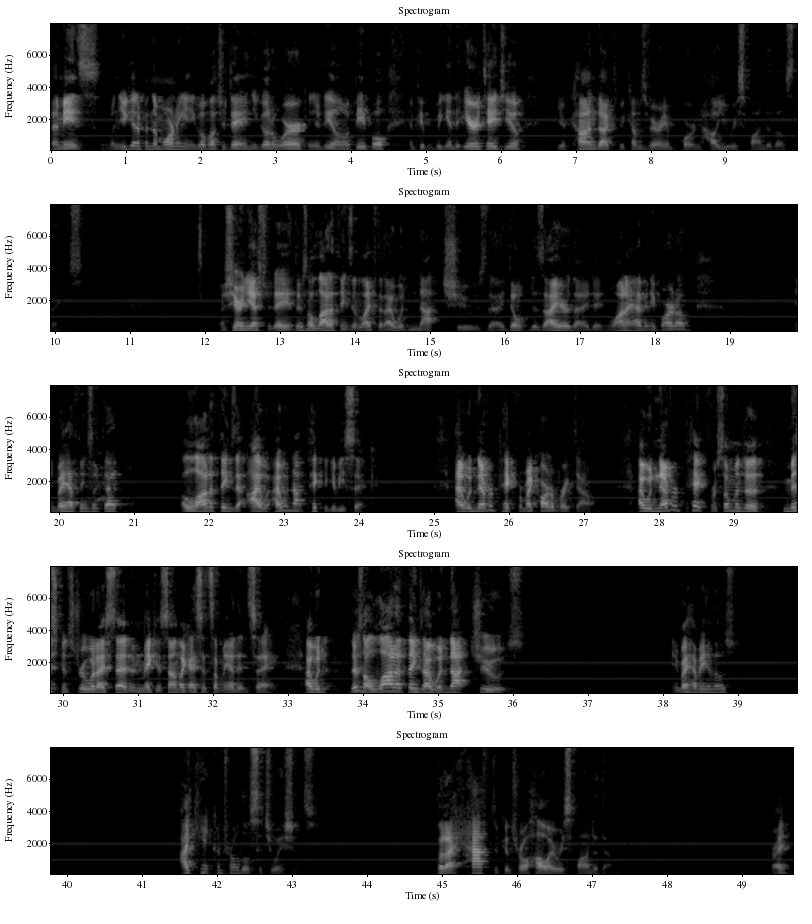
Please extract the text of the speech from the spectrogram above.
That means when you get up in the morning and you go about your day and you go to work and you're dealing with people and people begin to irritate you, your conduct becomes very important, how you respond to those things. I was sharing yesterday, there's a lot of things in life that I would not choose, that I don't desire, that I didn't want to have any part of. Anybody have things like that? A lot of things that I, w- I would not pick to get me sick. I would never pick for my car to break down. I would never pick for someone to misconstrue what I said and make it sound like I said something I didn't say. I would there's a lot of things I would not choose. Anybody have any of those? I can't control those situations. But I have to control how I respond to them. Right?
